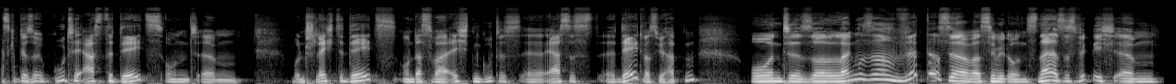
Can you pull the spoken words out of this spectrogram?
es gibt ja so gute erste Dates und, ähm, und schlechte Dates. Und das war echt ein gutes äh, erstes äh, Date, was wir hatten. Und äh, so langsam wird das ja was hier mit uns. Nein, es ist wirklich ähm,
